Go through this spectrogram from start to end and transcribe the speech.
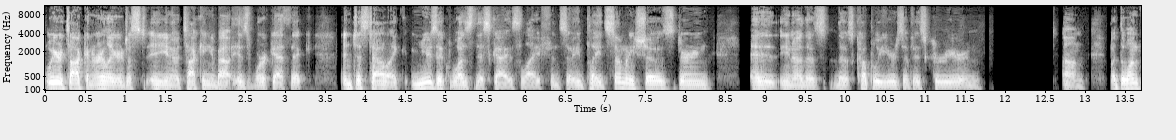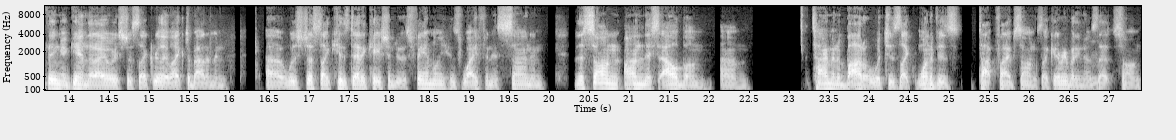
we were talking earlier, just you know, talking about his work ethic and just how like music was this guy's life, and so he played so many shows during his, you know, those those couple years of his career, and um, but the one thing again that I always just like really liked about him and uh, was just like his dedication to his family, his wife, and his son. And the song on this album, um, "Time in a Bottle," which is like one of his top five songs, like everybody knows mm-hmm. that song,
